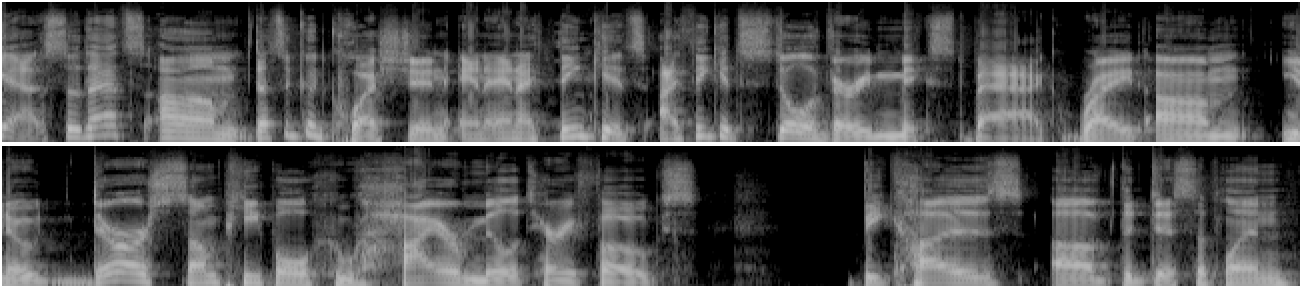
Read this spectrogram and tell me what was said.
Yeah, so that's um that's a good question and and I think it's I think it's still a very mixed bag, right? Um you know, there are some people who hire military folks because of the discipline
